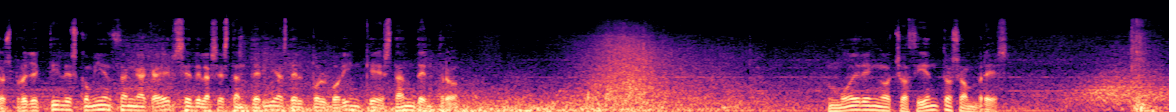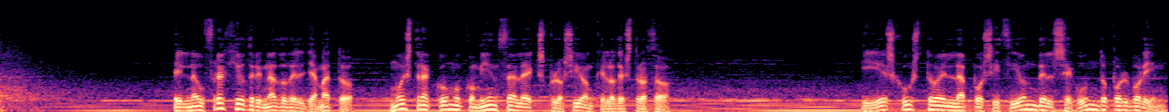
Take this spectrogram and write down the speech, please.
los proyectiles comienzan a caerse de las estanterías del polvorín que están dentro. Mueren 800 hombres. El naufragio drenado del Yamato muestra cómo comienza la explosión que lo destrozó. Y es justo en la posición del segundo polvorín.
